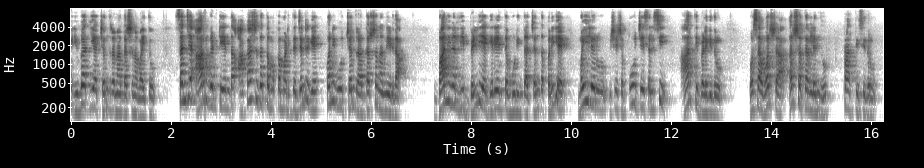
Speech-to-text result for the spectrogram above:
ಯುಗಾದಿಯ ಚಂದ್ರನ ದರ್ಶನವಾಯಿತು. ಸಂಜೆ ಆರು ಗಂಟೆಯಿಂದ ಆಕಾಶದತ್ತ ಮುಖ ಮಾಡಿದ್ದ ಜನರಿಗೆ ಕೊನೆಗೂ ಚಂದ್ರ ದರ್ಶನ ನೀಡಿದ. ಬಾನಿನಲ್ಲಿ ಬೆಳ್ಳಿಯ ಗೆರೆಯಂತೆ ಮೂಡಿದ್ದ ಚಂದಪ್ಪನಿಗೆ ಮಹಿಳೆಯರು ವಿಶೇಷ ಪೂಜೆ ಸಲ್ಲಿಸಿ ಆರತಿ ಬೆಳಗಿದರು. ಹೊಸ ವರ್ಷ ಹರ್ಷ ತರಲೆಂದು ಪ್ರಾರ್ಥಿಸಿದರು.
